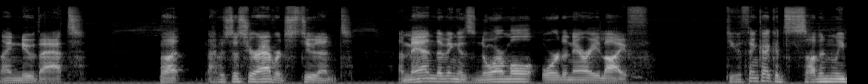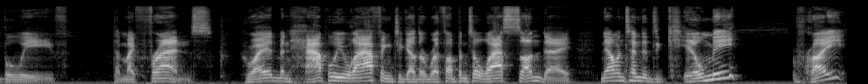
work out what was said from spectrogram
I knew that. But I was just your average student. A man living his normal, ordinary life. Do you think I could suddenly believe that my friends, who I had been happily laughing together with up until last Sunday, now intended to kill me? Right?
